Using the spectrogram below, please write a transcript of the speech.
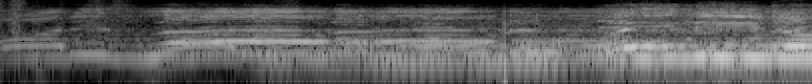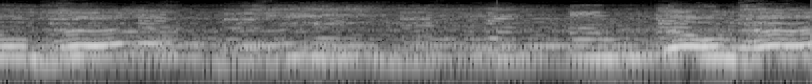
Baby, don't hurt me. Don't hurt me.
